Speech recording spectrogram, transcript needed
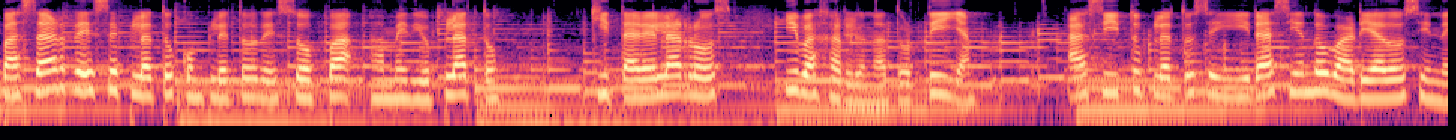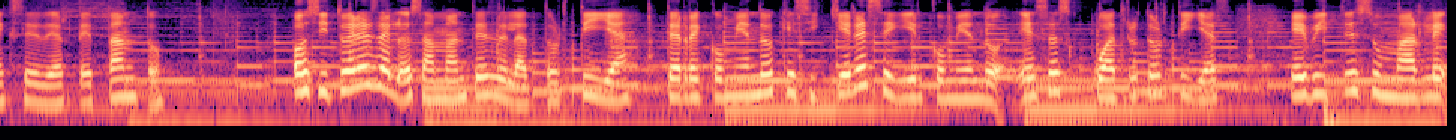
pasar de ese plato completo de sopa a medio plato, quitar el arroz y bajarle una tortilla. Así tu plato seguirá siendo variado sin excederte tanto. O si tú eres de los amantes de la tortilla, te recomiendo que si quieres seguir comiendo esas cuatro tortillas, evites sumarle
